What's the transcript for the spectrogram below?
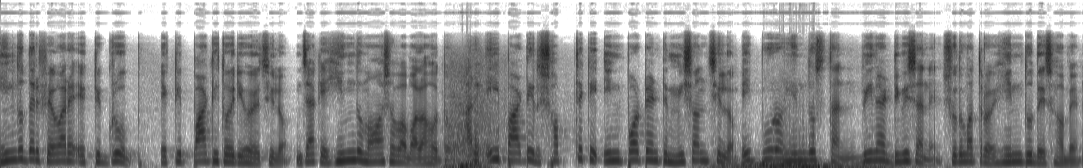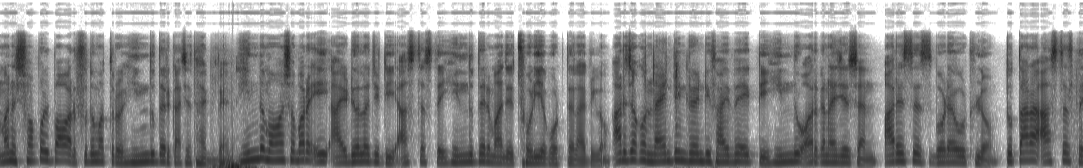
হিন্দুদের ফেভারে একটি গ্রুপ একটি পার্টি তৈরি হয়েছিল, যাকে হিন্দু মহাসভা বলা হতো। আর এই পার্টির সব থেকে ইম্পর্টেন্ট মিশন ছিল, এই পুরো হিন্দুস্তান বিনা ডিভিশনে শুধুমাত্র হিন্দু দেশ হবে। মানে সকল পাওয়ার শুধুমাত্র হিন্দুদের কাছে থাকবে। হিন্দু মহাসভার এই আইডিওলজিটি আস্তে আস্তে হিন্দুদের মাঝে ছড়িয়ে পড়তে লাগল। আর যখন নাইনটিন টোয়েন্টি ফাইভে একটি Hindu organisation R S S গড়ে উঠল, তো তারা আস্তে আস্তে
